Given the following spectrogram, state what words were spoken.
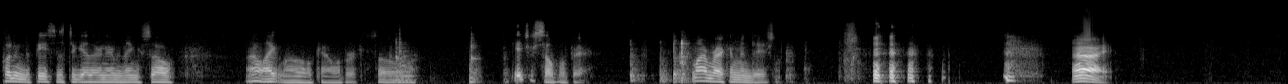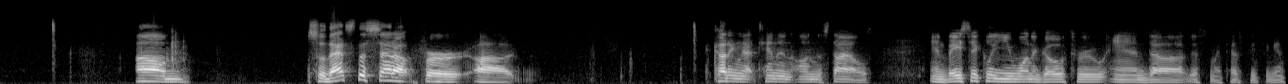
putting the pieces together and everything. So I like my little caliper, so get yourself a pair. My recommendation. All right. Um, so that's the setup for uh, cutting that tenon on the stiles. And basically you want to go through and, uh, this is my test piece again,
